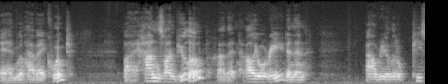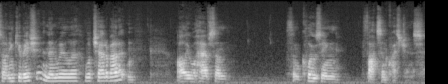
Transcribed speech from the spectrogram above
And we'll have a quote by Hans von Bülow uh, that Ollie will read, and then I'll read a little piece on incubation, and then we'll uh, we'll chat about it, and Ollie will have some some closing thoughts and questions.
